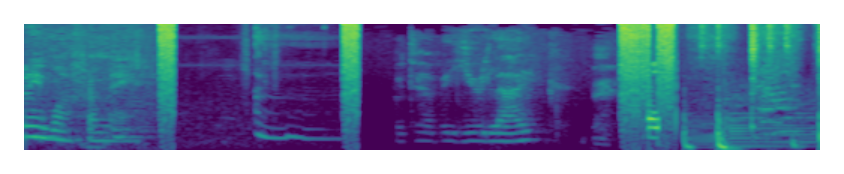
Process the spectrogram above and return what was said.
do you want from me? Whatever you like. Oh.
